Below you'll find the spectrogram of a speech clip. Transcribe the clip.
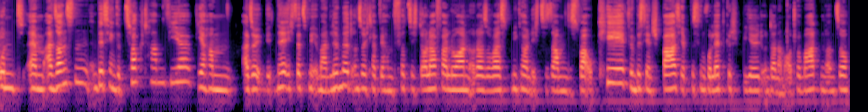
Und ähm, ansonsten ein bisschen gezockt haben wir. Wir haben, also ne, ich setze mir immer ein Limit und so. Ich glaube, wir haben 40 Dollar verloren oder sowas, Mika und ich zusammen. Das war okay für ein bisschen Spaß. Ich habe ein bisschen Roulette gespielt und dann am Automaten und so.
